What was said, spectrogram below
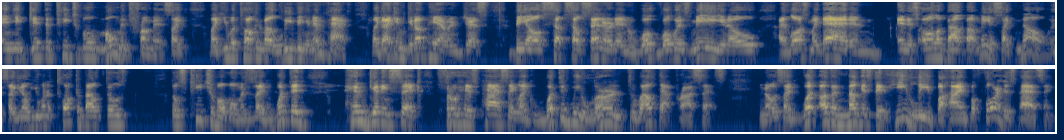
and you get the teachable moments from it. It's like like you were talking about leaving an impact. Like I can get up here and just be all self-centered and what what was me, you know, I lost my dad and and it's all about about me. It's like no, it's like you know you want to talk about those those teachable moments. It's like what did him getting sick through his passing, like what did we learn throughout that process? You know, it's like what other nuggets did he leave behind before his passing?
